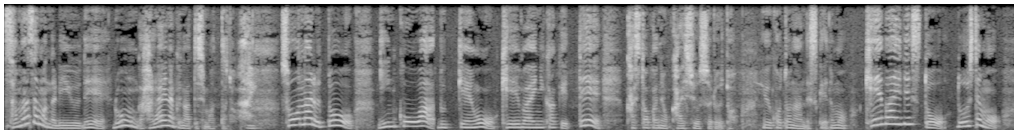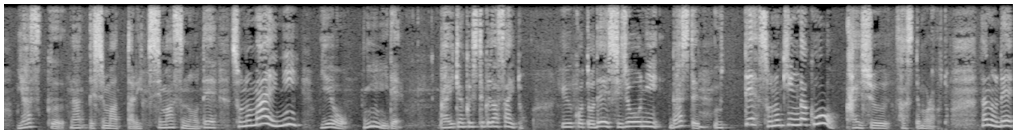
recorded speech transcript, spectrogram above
様々な理由でローンが払えなくなってしまったと。はい、そうなると、銀行は物件を競売にかけて貸したお金を回収するということなんですけれども、競売ですとどうしても安くなってしまったりしますので、その前に家を任意で売却してくださいということで、市場に出して売って、その金額を回収させてもらうと。なので、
